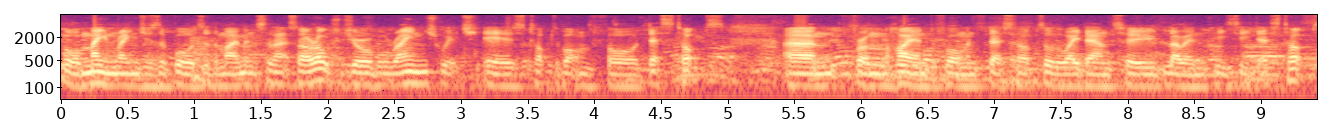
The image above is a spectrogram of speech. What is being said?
or main ranges of boards at the moment. So that's our ultra durable range, which is top to bottom for desktops, um, from high-end performance desktops all the way down to low-end PC desktops.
